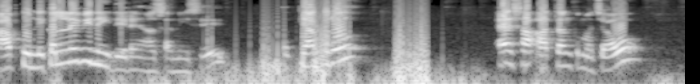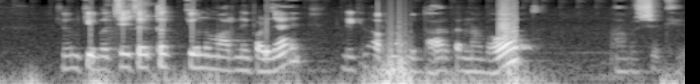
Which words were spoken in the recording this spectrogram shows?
आपको निकलने भी नहीं दे रहे हैं आसानी से तब क्या करो? ऐसा आतंक मचाओ कि उनके बच्चे जब तक क्यों न मारने पड़ जाए, लेकिन अपना उद्धार करना बहुत आवश्यक है।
